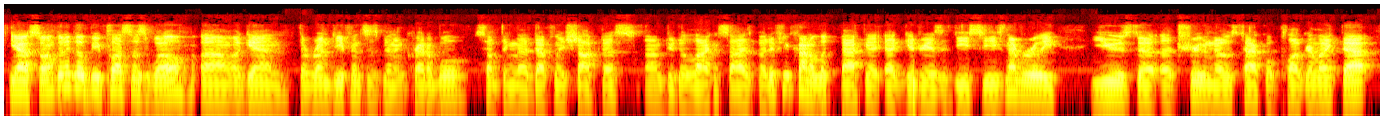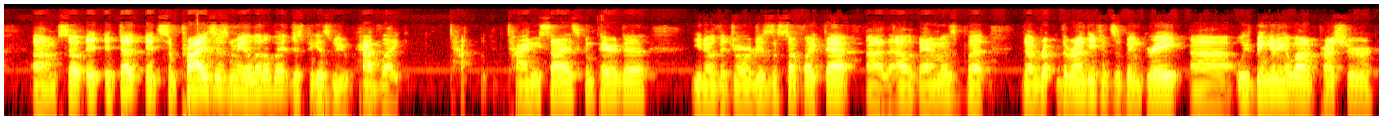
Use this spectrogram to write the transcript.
Yeah, so I'm going to go B plus as well. Um, again, the run defense has been incredible, something that definitely shocked us um, due to the lack of size. But if you kind of look back at, at Guidry as a DC, he's never really used a, a true nose tackle plugger like that. Um, so it, it does it surprises me a little bit just because we have like ti- tiny size compared to you know the Georgias and stuff like that, uh, the Alabamas. But the the run defense has been great. Uh, we've been getting a lot of pressure.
